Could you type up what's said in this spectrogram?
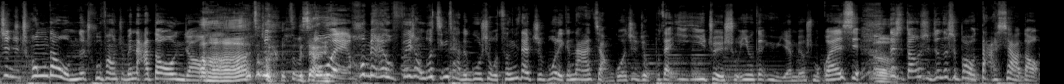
甚至冲到我们的厨房准备拿刀，你知道吗？啊，这么这么吓人？对，后面还有非常多精彩的故事，我曾经在直播里跟大家讲过，这就不再一一赘述，因为跟语言没有什么关系。但是当时真的是把我大吓到，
